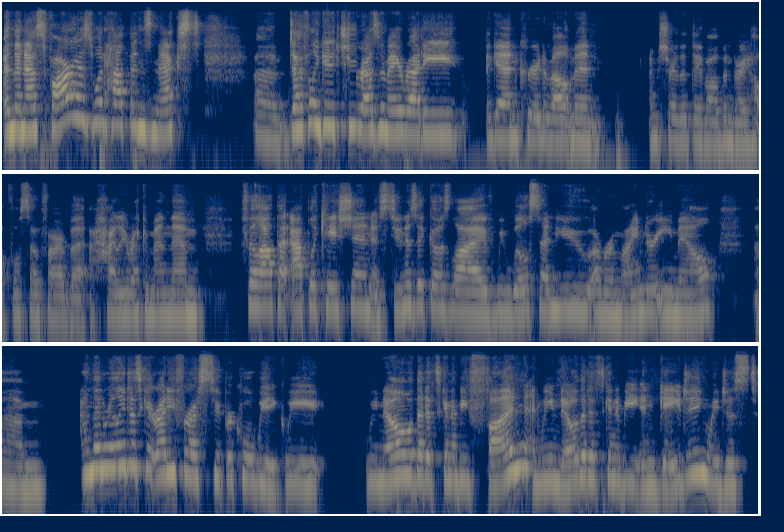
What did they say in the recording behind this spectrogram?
and then as far as what happens next, um, definitely get your resume ready. Again, career development. I'm sure that they've all been very helpful so far, but I highly recommend them. Fill out that application as soon as it goes live. We will send you a reminder email. Um, and then really just get ready for a super cool week. We we know that it's going to be fun and we know that it's going to be engaging. We just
